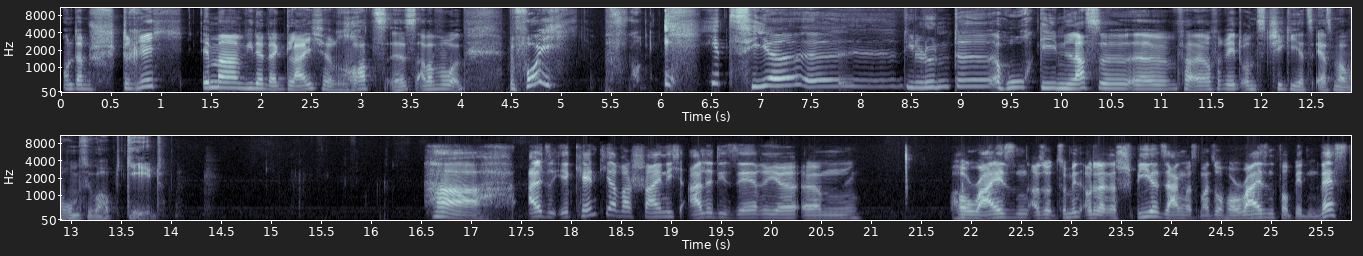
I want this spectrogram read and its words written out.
unterm Strich immer wieder der gleiche Rotz ist. Aber wo, bevor ich, bevor ich jetzt hier äh, die Lünte hochgehen lasse, äh, ver verrät uns Chiki jetzt erstmal, worum es überhaupt geht. Ha, also ihr kennt ja wahrscheinlich alle die Serie ähm, Horizon, also zumindest, oder das Spiel, sagen wir es mal so, Horizon Forbidden West.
